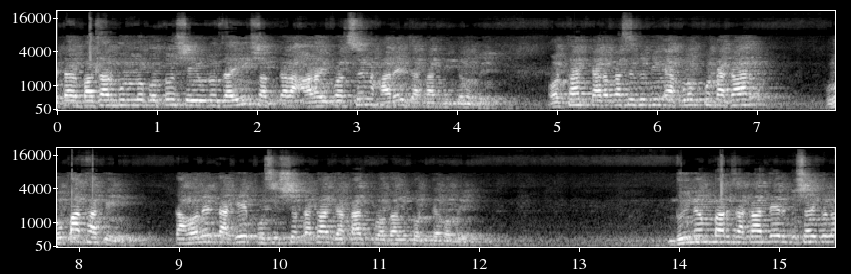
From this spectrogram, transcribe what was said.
এটার বাজার মূল্য কত, সেই অনুযায়ী শতকরা আড়াই পার্সেন্ট হারে জাকাত দিতে হবে। অর্থাৎ কারও কাছে যদি এক লক্ষ টাকার রূপা থাকে তাহলে তাকে পঁচিশশো টাকা জাকাত প্রদান করতে হবে। দুই নম্বর জাকাতের বিষয়গুলো,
